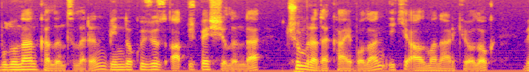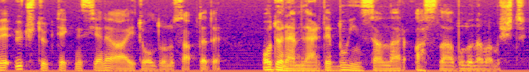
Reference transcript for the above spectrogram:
bulunan kalıntıların 1965 yılında Çumra'da kaybolan iki Alman arkeolog ve üç Türk teknisyene ait olduğunu saptadı. O dönemlerde bu insanlar asla bulunamamıştı.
